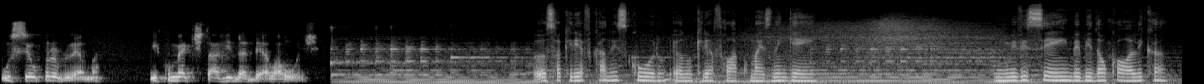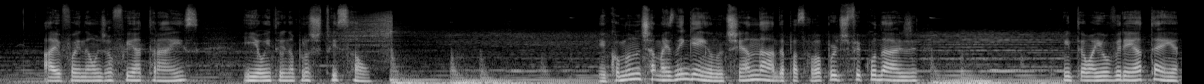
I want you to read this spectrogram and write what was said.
o seu problema e como é que está a vida dela hoje. Eu só queria ficar no escuro, eu não queria falar com mais ninguém. Me viciei em bebida alcoólica, aí foi onde eu fui atrás e eu entrei na prostituição. E como eu não tinha mais ninguém, eu não tinha nada, passava por dificuldade. Então aí eu virei ateia.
